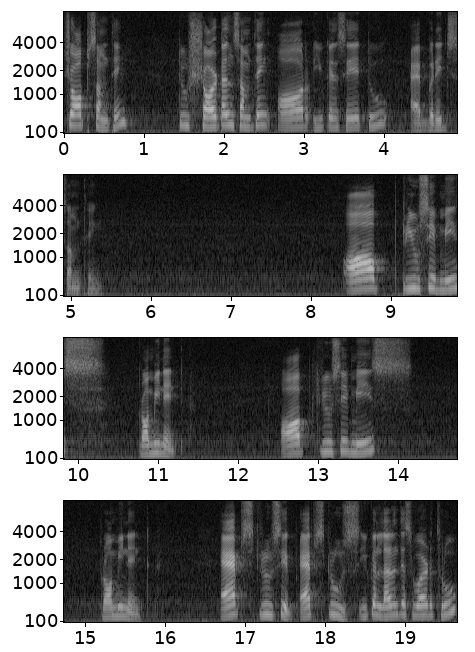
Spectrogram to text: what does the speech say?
chop something to shorten something or you can say to abridge something. Obtrusive means prominent. Obtrusive means prominent abstrusive abstruse you can learn this word through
